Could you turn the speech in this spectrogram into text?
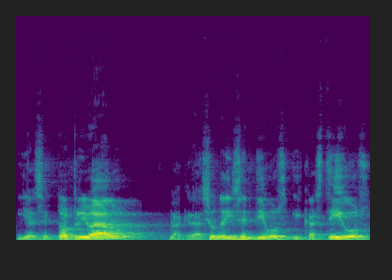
y el sector privado, la creación de incentivos y castigos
